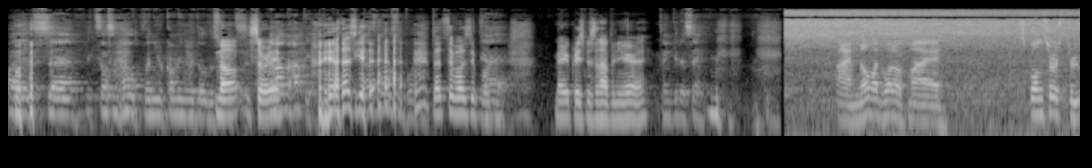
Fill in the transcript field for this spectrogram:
but it's uh, it doesn't help when you're coming with all the stuff. No, sorry. But I'm happy. yeah, that's good. That's most important. That's the most important. yeah. Merry Christmas and Happy New Year. Eh? thank you the same. I'm now at one of my sponsors through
